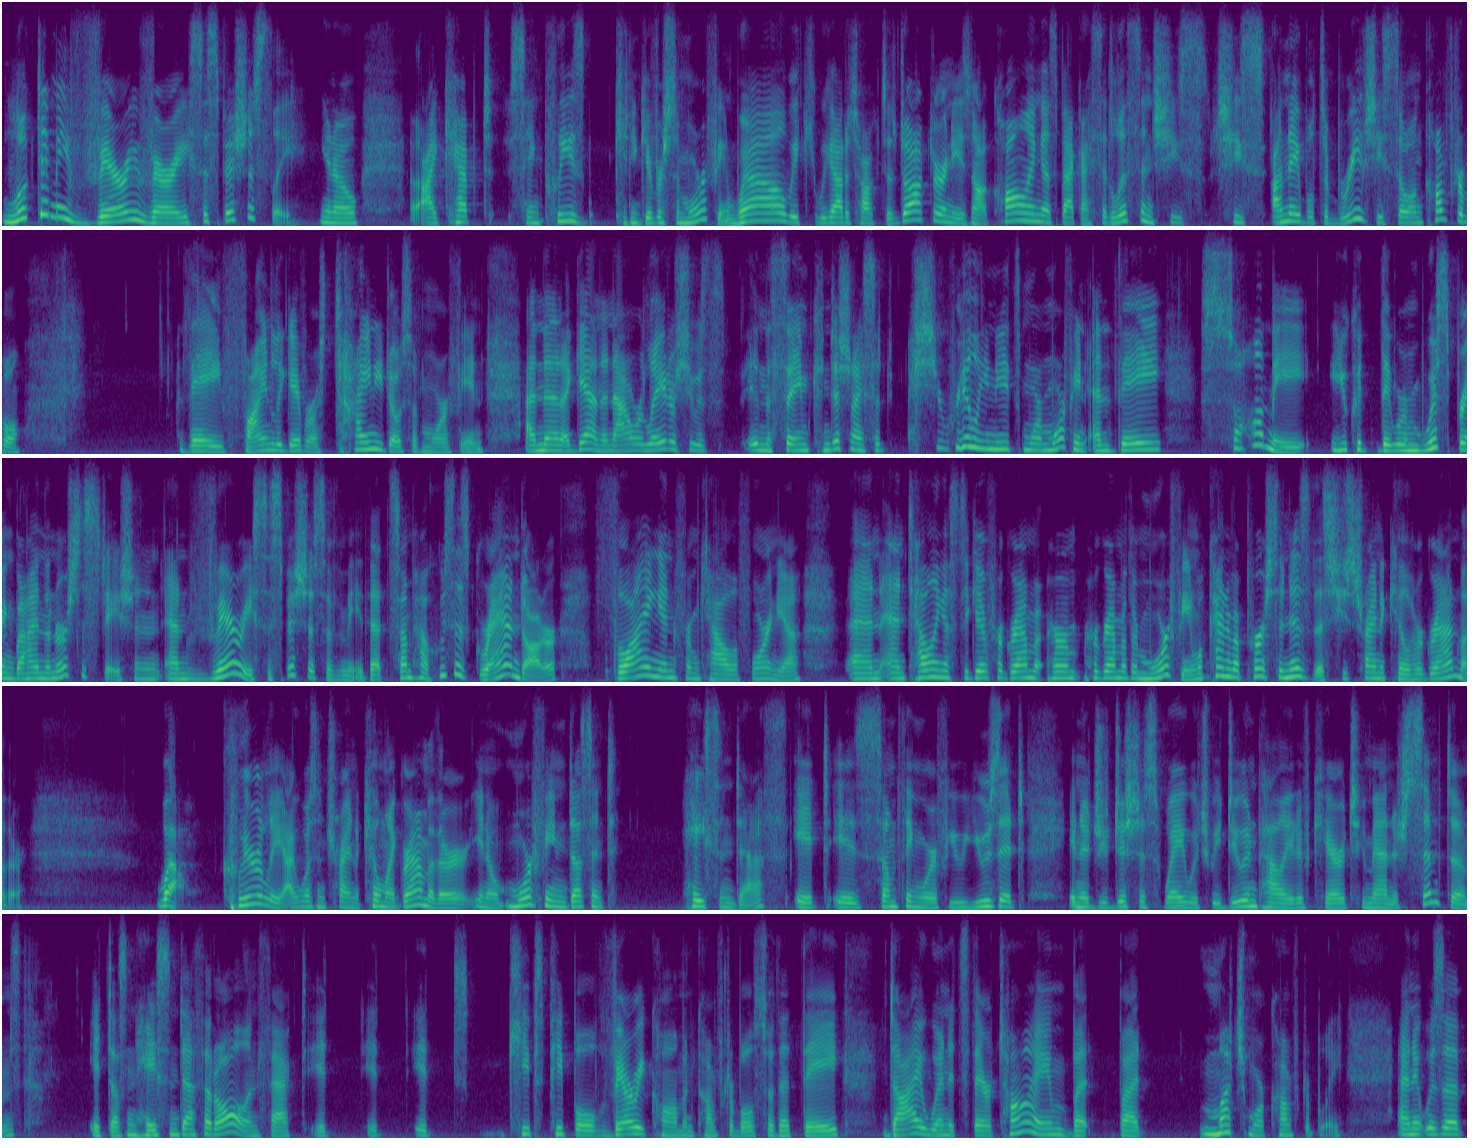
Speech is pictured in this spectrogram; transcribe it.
looked at me very very suspiciously. You know i kept saying please can you give her some morphine? Well we, we got to talk to the doctor and he's not calling us back. I said listen she's she's unable to breathe. She's so uncomfortable they finally gave her a tiny dose of morphine. And then again, an hour later, she was in the same condition. I said, she really needs more morphine. And they saw me. You could, they were whispering behind the nurse's station and very suspicious of me that somehow, who's this granddaughter flying in from California and, and telling us to give her, grandma, her, her grandmother morphine? What kind of a person is this? She's trying to kill her grandmother. Well, clearly I wasn't trying to kill my grandmother. You know, morphine doesn't hasten death. It is something where if you use it in a judicious way, which we do in palliative care to manage symptoms, it doesn't hasten death at all. In fact, it it it keeps people very calm and comfortable so that they die when it's their time, but but much more comfortably. And it was a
